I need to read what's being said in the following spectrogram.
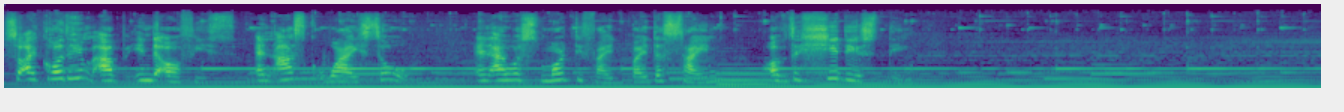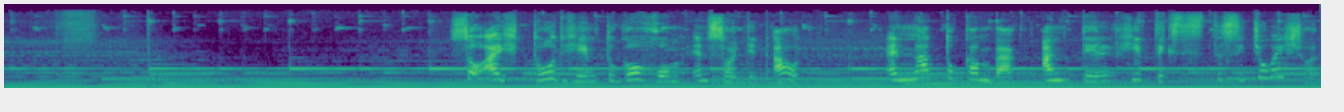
So I called him up in the office and asked why so, and I was mortified by the sign of the hideous thing. So I told him to go home and sort it out, and not to come back until he fixes the situation.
